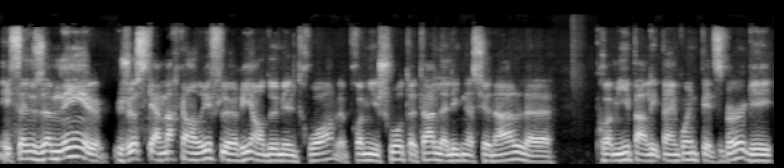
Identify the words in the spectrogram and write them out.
Et ça nous a mené euh, jusqu'à Marc-André Fleury en 2003, le premier choix au total de la Ligue nationale, euh, premier par les Penguins de Pittsburgh. Et,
